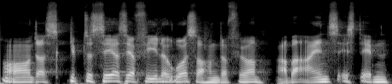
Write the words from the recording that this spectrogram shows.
Und das gibt es sehr, sehr viele Ursachen dafür. Aber eins ist eben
